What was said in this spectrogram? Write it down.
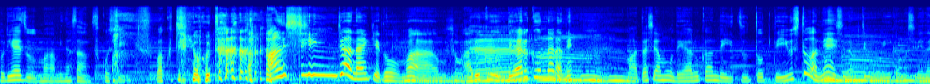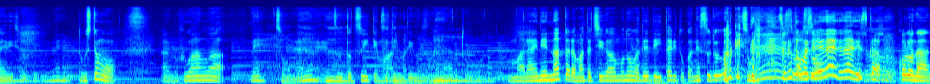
とりあえずまあ皆さん少しワクチンを安心じゃないけどまあ、歩く出歩くんならね、まあ、私はもう出歩かんでずっとっていう人はね、うん。しなくてもいいかもしれないでしょうけどね。どうしてもあの不安はねそうえねーずっとついて回るっていうのはあると思う。まあ来年になったらまた違うものが出ていたりとかねするわけそうするかもしれないじゃないですか。コロナ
